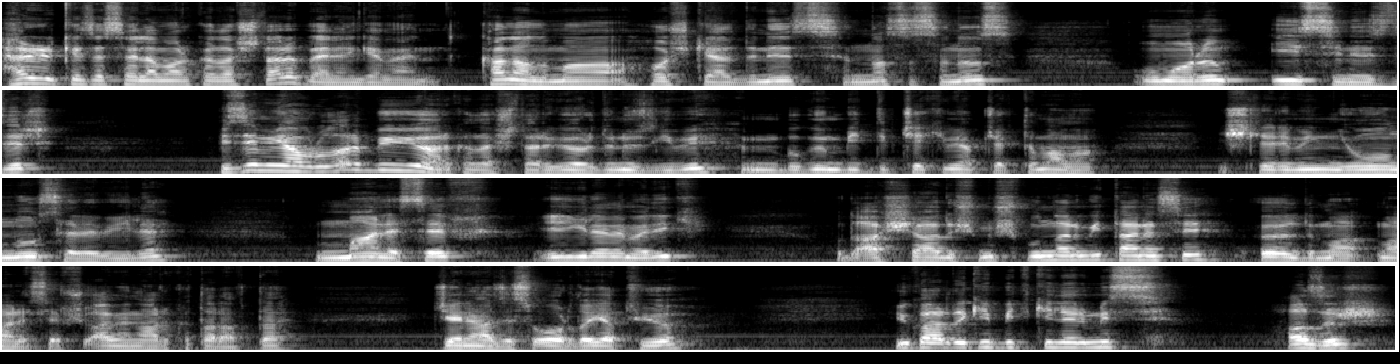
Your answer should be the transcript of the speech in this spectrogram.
Herkese selam arkadaşlar. Ben Egemen. Kanalıma hoş geldiniz. Nasılsınız? Umarım iyisinizdir. Bizim yavrular büyüyor arkadaşlar gördüğünüz gibi. Bugün bir dip çekim yapacaktım ama işlerimin yoğunluğu sebebiyle maalesef ilgilenemedik. Bu da aşağı düşmüş. Bunların bir tanesi öldü ma- maalesef. Şu hemen arka tarafta. Cenazesi orada yatıyor. Yukarıdaki bitkilerimiz hazır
